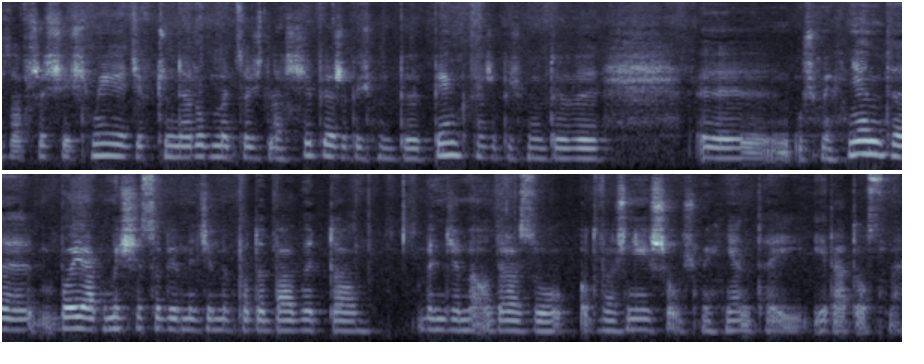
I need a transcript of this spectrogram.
zawsze się śmieję, dziewczyny, róbmy coś dla siebie, żebyśmy były piękne, żebyśmy były y, uśmiechnięte, bo jak my się sobie będziemy podobały, to będziemy od razu odważniejsze, uśmiechnięte i, i radosne.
